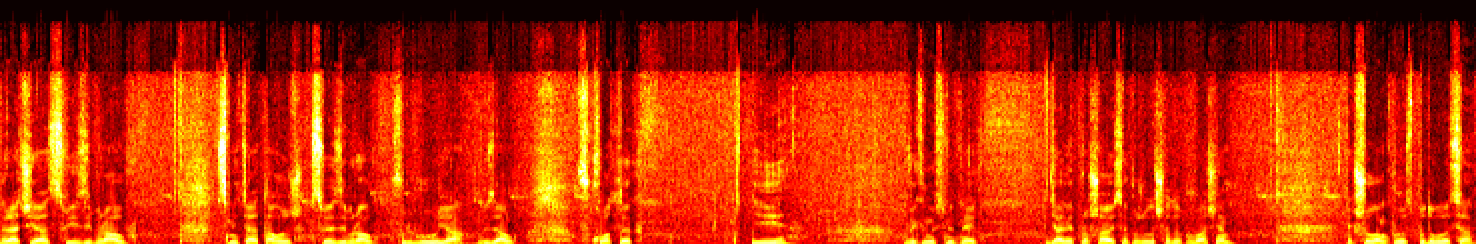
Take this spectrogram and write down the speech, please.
речі я свої зібрав, сміття також своє зібрав, фольгу я взяв в котлик і викинув смітник. Я не прощаюся, кажу лише до побачення. Якщо вам сподобалося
